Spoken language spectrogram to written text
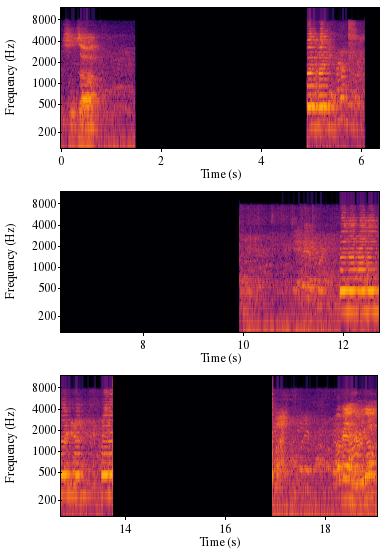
this is, uh, okay, here we go.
